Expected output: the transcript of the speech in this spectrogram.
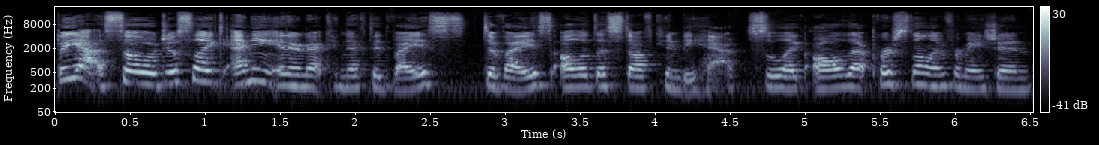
but yeah so just like any internet connected device device all of this stuff can be hacked. So like all that personal information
